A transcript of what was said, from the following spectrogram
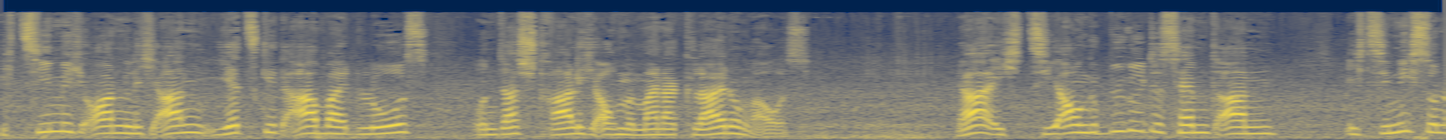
ich ziehe mich ordentlich an, jetzt geht Arbeit los und das strahle ich auch mit meiner Kleidung aus. Ja, ich ziehe auch ein gebügeltes Hemd an. Ich ziehe nicht so ein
